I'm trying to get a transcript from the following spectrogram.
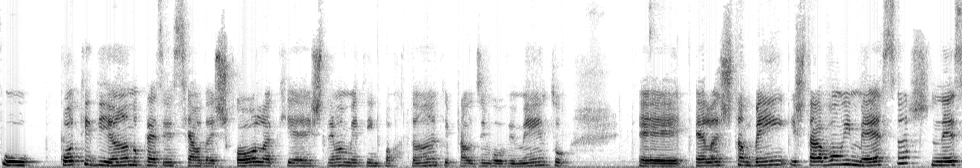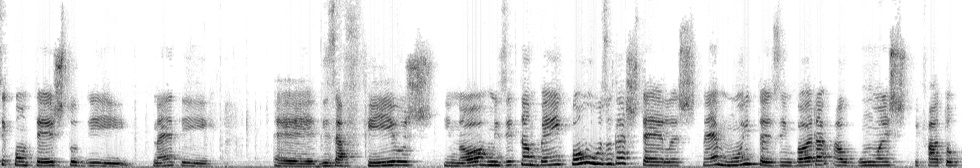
o cotidiano presencial da escola, que é extremamente importante para o desenvolvimento, é, elas também estavam imersas nesse contexto de, né, de é, desafios enormes e também com o uso das telas, né? Muitas, embora algumas de fato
